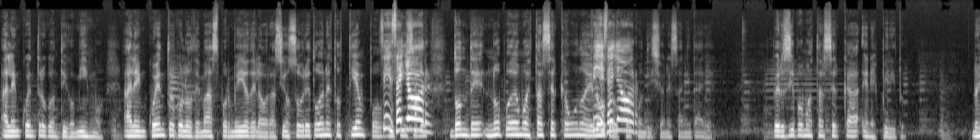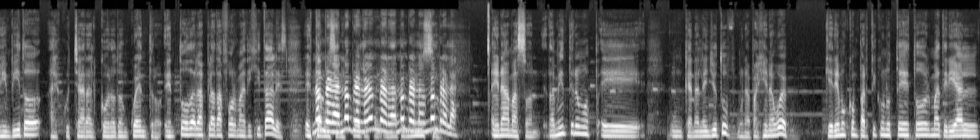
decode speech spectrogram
al encuentro contigo mismo, al encuentro con los demás por medio de la oración, sobre todo en estos tiempos Sí, señor. donde no podemos estar cerca uno del Sí, otro señor. por condiciones sanitarias, pero sí podemos estar cerca en espíritu. Los invito a escuchar al coro Tu Encuentro en todas las plataformas digitales. Estamos Nómbrala, nómbrala, nómbrala, nómbrala, Music, nómbrala. en Amazon. También tenemos eh, un canal en YouTube, una página web. Queremos compartir con ustedes todo el material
